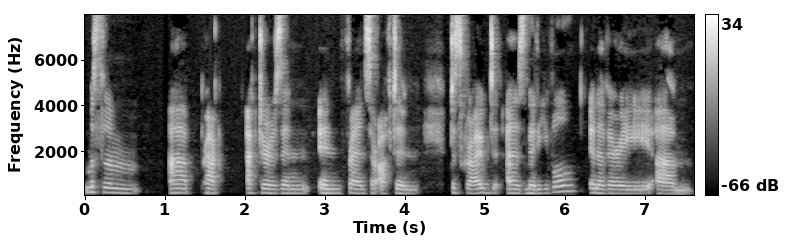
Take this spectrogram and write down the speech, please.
Muslim uh, actors in in France are often described as medieval in a very um,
